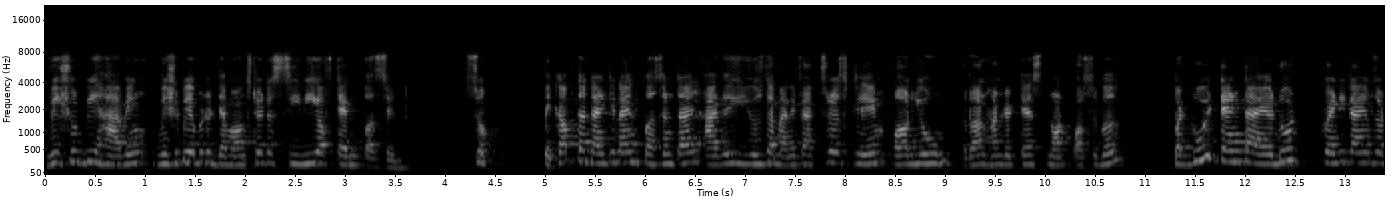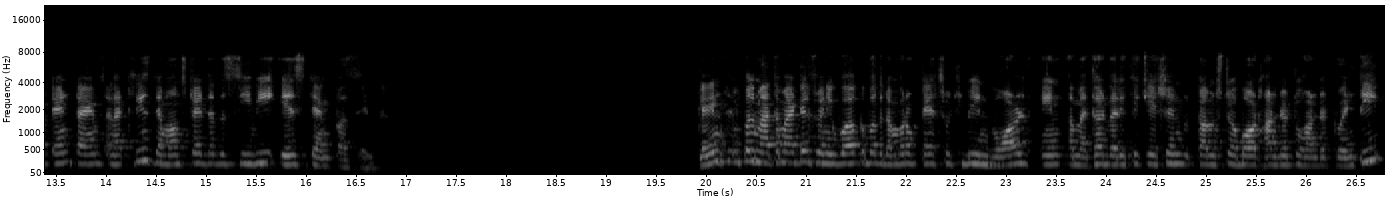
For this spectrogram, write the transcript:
we should be having, we should be able to demonstrate a CV of 10%. So pick up the 99th percentile, either you use the manufacturer's claim or you run 100 tests, not possible. But do it 10 times, do it 20 times or 10 times, and at least demonstrate that the CV is 10%. Plain simple mathematics, when you work about the number of tests which will be involved in a method verification comes to about 100 to 120.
